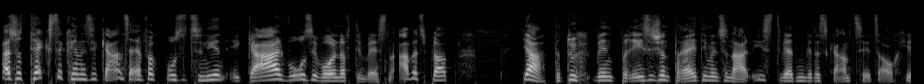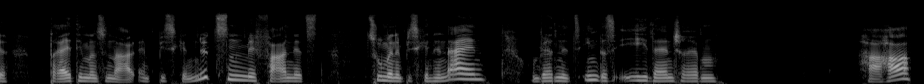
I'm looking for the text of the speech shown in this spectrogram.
Also Texte können Sie ganz einfach positionieren, egal wo Sie wollen auf dem weißen Arbeitsblatt. Ja, dadurch, wenn Präsi schon dreidimensional ist, werden wir das Ganze jetzt auch hier dreidimensional ein bisschen nützen. Wir fahren jetzt, zoomen ein bisschen hinein und werden jetzt in das E hineinschreiben Haha.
